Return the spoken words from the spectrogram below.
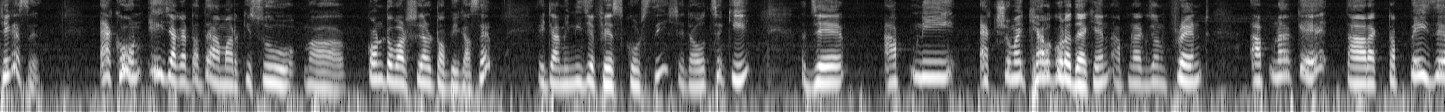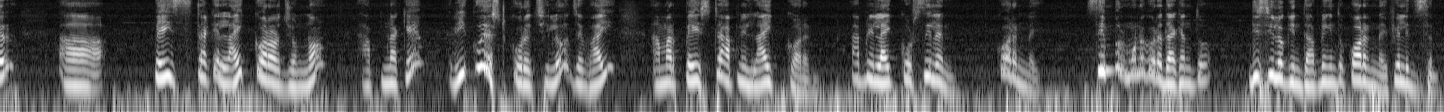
ঠিক আছে? এখন এই জায়গাটাতে আমার কিছু কন্ট্রোভার্সিয়াল টপিক আছে, এটা আমি নিজে ফেস করছি। সেটা হচ্ছে কি যে, আপনি একসময় খেয়াল করে দেখেন, আপনার একজন ফ্রেন্ড আপনাকে তার একটা পেজের পেজটাকে লাইক করার জন্য আপনাকে রিকোয়েস্ট করেছিল যে, ভাই, আমার পেজটা আপনি লাইক করেন। আপনি লাইক করছিলেন, করেন নাই। সিম্পল মনে করে দেখেন তো, দিছিল কিন্তু, আপনি কিন্তু করেন নাই, ফেলে দিছেন।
